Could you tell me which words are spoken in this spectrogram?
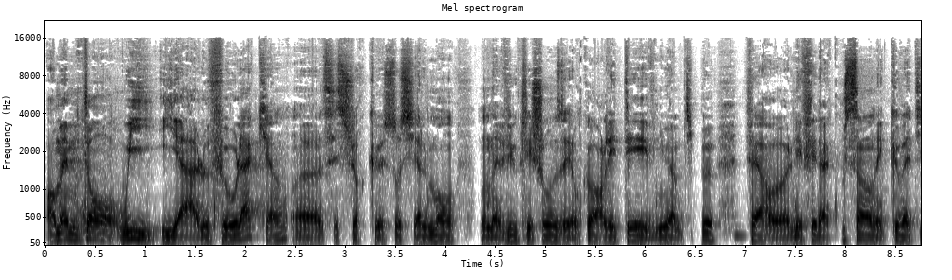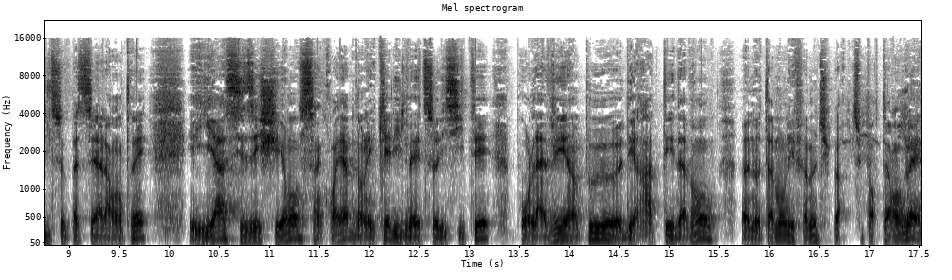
en même temps, oui, il y a le feu au lac. Hein. c'est sûr que socialement, on a vu que les choses et encore l'été est venu un petit peu faire l'effet d'un coussin. Mais que va-t-il se passer à la rentrée? Et il y a ces échéances incroyables dans lesquelles il va être sollicité pour laver un peu des ratés d'avant, notamment les fameux super supporter anglais.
